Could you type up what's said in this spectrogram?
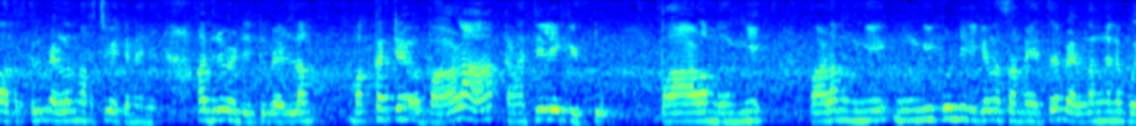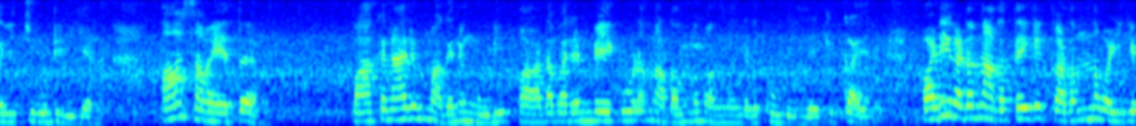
പാത്രത്തിലും വെള്ളം നിറച്ച് വെക്കണേന്. അതിന് വേണ്ടിയിട്ട് വെള്ളം ബക്കറ്റ് പാള കിണറ്റിലേക്ക് ഇട്ടു. പാള മുങ്ങി പാള മുങ്ങി മുങ്ങിക്കൊണ്ടിരിക്കുന്ന സമയത്ത് വെള്ളം ഇങ്ങനെ വലിച്ചുകൊണ്ടിരിക്കുകയാണ്. ആ സമയത്ത് പാക്കനാരും മകനും കൂടി പാടവരമ്പേ കൂടെ നടന്നു വന്നെങ്കിൽ കുടിലേക്ക് കയറി. പടി കടന്ന് അകത്തേക്ക് കടന്ന വഴിക്ക്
